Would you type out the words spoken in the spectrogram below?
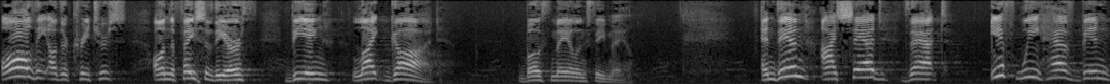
all the other creatures on the face of the earth, being like God, both male and female. And then I said that if we have been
